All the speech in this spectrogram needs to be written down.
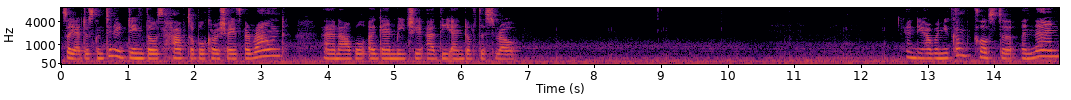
so yeah just continue doing those half double crochets around and I will again meet you at the end of this row. And yeah when you come close to an end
